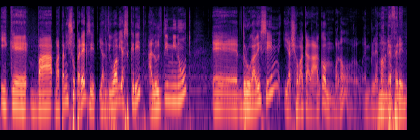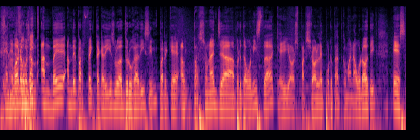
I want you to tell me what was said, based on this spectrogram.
i que va, va tenir superèxit. I el tio havia escrit a l'últim minut eh, drogadíssim i això va quedar com, bueno, emblema. Com un referente, no? Generació Bueno, doncs em, em, ve, em ve perfecte que diguis lo de drogadíssim perquè el personatge protagonista, que jo és per això l'he portat com a neuròtic, és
